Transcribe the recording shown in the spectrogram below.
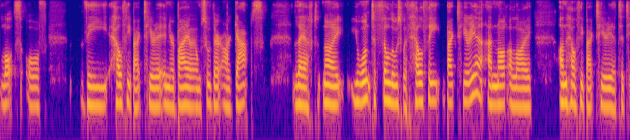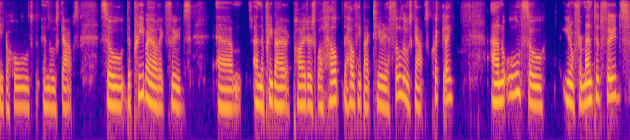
lots of the healthy bacteria in your biome. So there are gaps left. Now, you want to fill those with healthy bacteria and not allow unhealthy bacteria to take a hold in those gaps. So the prebiotic foods um, and the prebiotic powders will help the healthy bacteria fill those gaps quickly. And also, you know, fermented foods.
